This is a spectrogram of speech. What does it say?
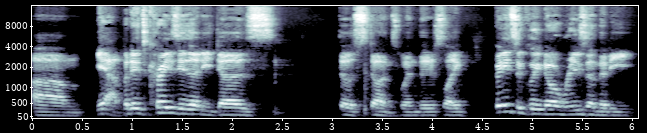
um, yeah, but it's crazy that he does those stunts when there's like basically no reason that he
